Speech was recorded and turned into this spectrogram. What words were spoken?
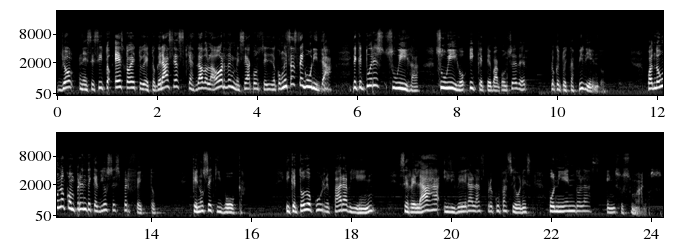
yo necesito esto, esto y esto. Gracias que has dado la orden, me sea concedida. Con esa seguridad de que tú eres su hija, su hijo y que te va a conceder lo que tú estás pidiendo. Cuando uno comprende que Dios es perfecto, que no se equivoca y que todo ocurre para bien, se relaja y libera las preocupaciones poniéndolas en sus manos.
